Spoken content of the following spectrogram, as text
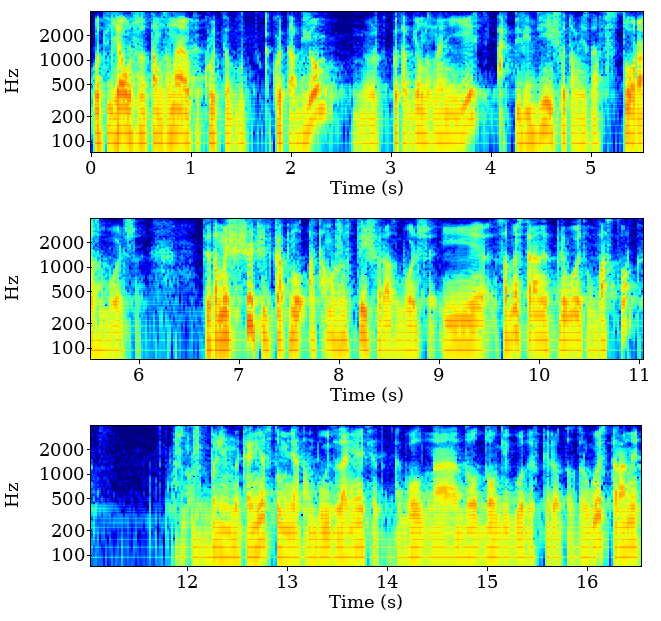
вот я уже там знаю какой-то вот, какой объем, уже какой-то объем знаний есть, а впереди еще там, не знаю, в сто раз больше. Ты там еще чуть копнул, а там уже в тысячу раз больше. И, с одной стороны, это приводит в восторг, потому что, блин, наконец-то у меня там будет занятие на, гол, на дол, долгие годы вперед. А с другой стороны,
